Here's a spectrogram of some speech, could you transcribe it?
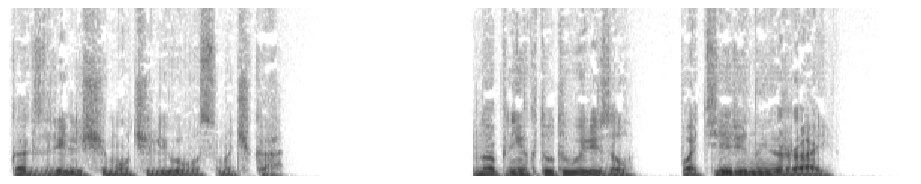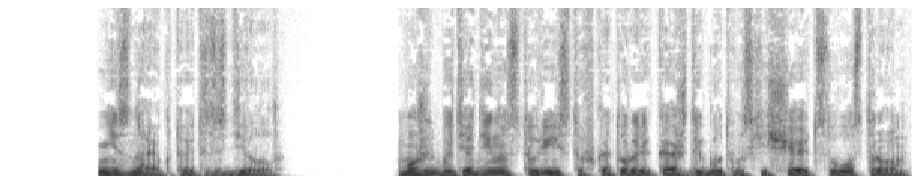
как зрелище молчаливого смычка. На пне кто-то вырезал «Потерянный рай». Не знаю, кто это сделал. Может быть, один из туристов, которые каждый год восхищаются островом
